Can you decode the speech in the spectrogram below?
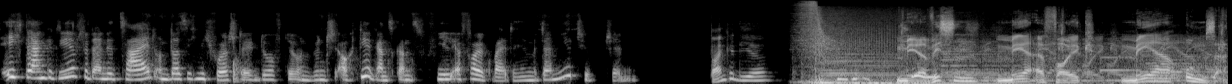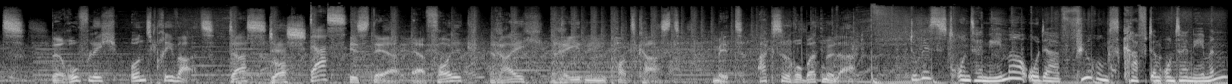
Ich danke dir für deine Zeit und dass ich mich vorstellen durfte und wünsche auch dir ganz, ganz viel Erfolg weiterhin mit deinem YouTube-Channel. Danke dir. Mehr Wissen, mehr Erfolg, mehr Umsatz. Beruflich und privat. Das, das, das ist der Erfolgreich Reden Podcast mit Axel Robert Müller. Du bist Unternehmer oder Führungskraft im Unternehmen?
